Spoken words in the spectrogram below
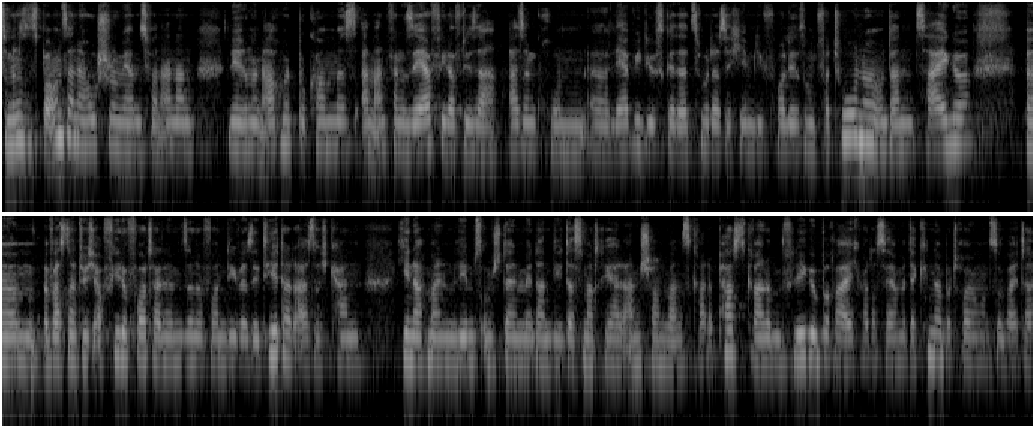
zumindest bei uns an der Hochschule, wir haben es von anderen Lehrenden auch mitbekommen, ist am Anfang sehr viel auf diese asynchronen äh, Lehrvideos geht dazu, dass ich eben die Vorlesung vertone und dann zeige, ähm, was natürlich auch viele Vorteile im Sinne von Diversität hat. Also ich kann je nach meinen Lebensumständen mir dann die, das Material anschauen, wann es gerade passt. Gerade im Pflegebereich war das ja mit der Kinderbetreuung und so weiter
